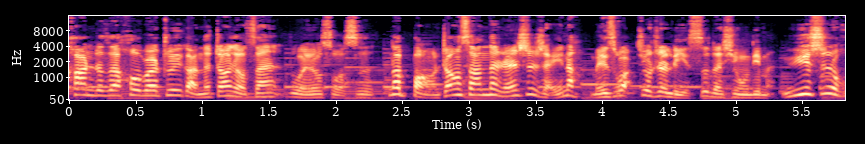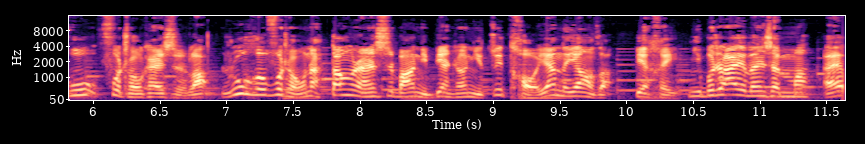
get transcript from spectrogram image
看着在后边追赶的张小三，若有所思。那绑张三的人是谁呢？没错，就是李四的兄弟们。于是乎，复仇开始了。如何复仇呢？当然是把你变成你最讨厌的样子，变黑。你不是爱纹身吗？哎，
